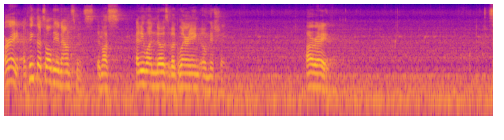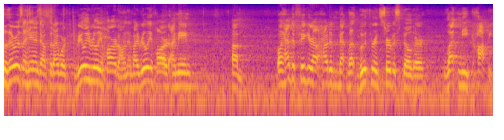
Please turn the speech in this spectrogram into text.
all right, I think that's all the announcements, unless anyone knows of a glaring omission. All right. So there was a handout that I worked really, really hard on, and by really hard, I mean, um, well, I had to figure out how to let Lutheran Service Builder let me copy.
